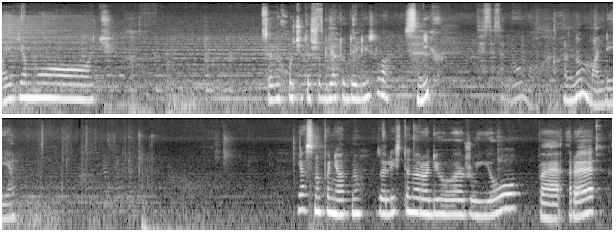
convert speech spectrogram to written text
Ай я мать. Це ви хочете, щоб я туди лізла? Сніг? Аномалія. Ясно, понятно. Залізьте на радіовежу. Йо пересете.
